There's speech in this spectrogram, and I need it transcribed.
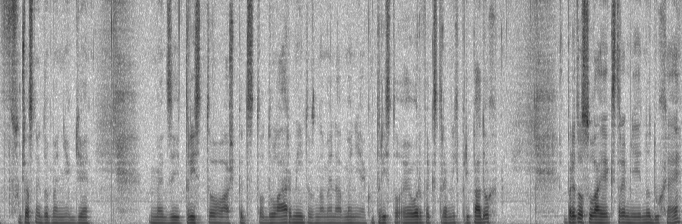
v súčasnej dobe niekde medzi 300 až 500 dolármi, to znamená menej ako 300 eur v extrémnych prípadoch. Preto sú aj extrémne jednoduché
